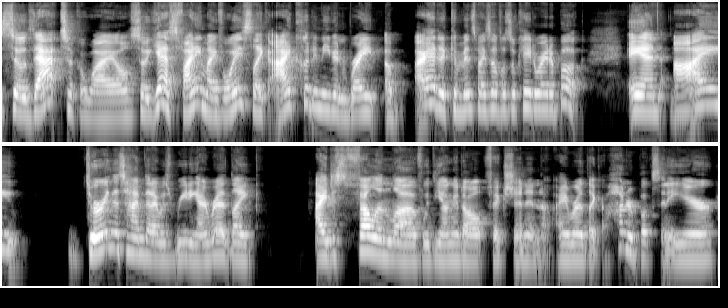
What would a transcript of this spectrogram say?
so that took a while so yes finding my voice like i couldn't even write a i had to convince myself it was okay to write a book and i during the time that i was reading i read like i just fell in love with young adult fiction and i read like 100 books in a year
